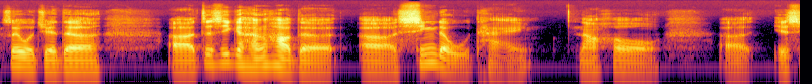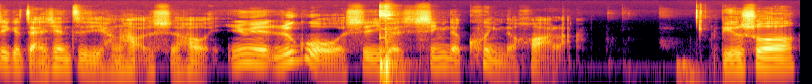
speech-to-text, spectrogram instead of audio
所以我觉得呃这是一个很好的呃新的舞台。然后，呃，也是一个展现自己很好的时候。因为如果我是一个新的 Queen 的话啦，比如说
